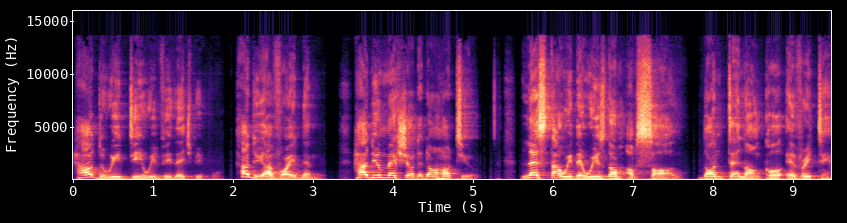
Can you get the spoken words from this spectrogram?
How do we deal with village people? How do you avoid them? How do you make sure they don't hurt you? Let's start with the wisdom of Saul. Don't tell uncle everything.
